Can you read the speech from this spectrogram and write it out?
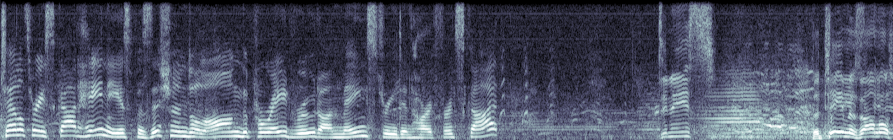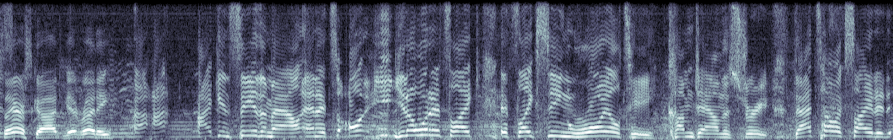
Channel 3 Scott Haney is positioned along the parade route on Main Street in Hartford. Scott? Denise? The team is almost there, Scott. Get ready. Can see them, Al, and it's all, you know what it's like? It's like seeing royalty come down the street. That's how excited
